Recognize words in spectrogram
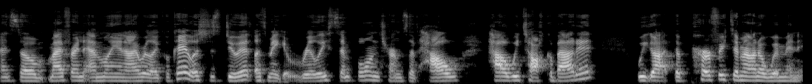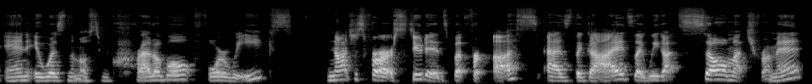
And so my friend Emily and I were like, okay, let's just do it. Let's make it really simple in terms of how, how we talk about it. We got the perfect amount of women in. It was the most incredible four weeks not just for our students, but for us as the guides. Like we got so much from it.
